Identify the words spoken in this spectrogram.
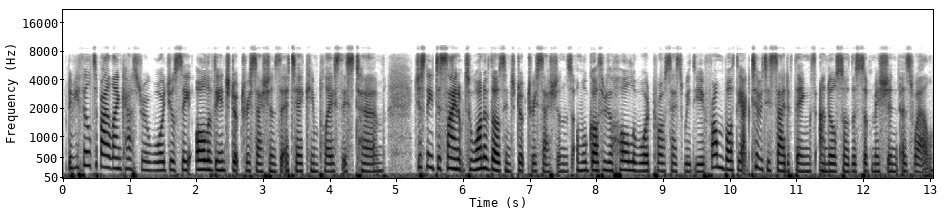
But if you filter by Lancaster Award, you'll see all of the introductory sessions that are taking place this term. Just need to sign up to one of those introductory sessions and we'll go through the whole award process with you from both the activity side of things and also the submission as well.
